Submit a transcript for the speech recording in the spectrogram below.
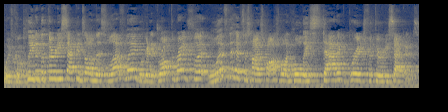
We've completed the 30 seconds on this left leg. We're gonna drop the right foot, lift the hips as high as possible, and hold a static bridge for 30 seconds.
